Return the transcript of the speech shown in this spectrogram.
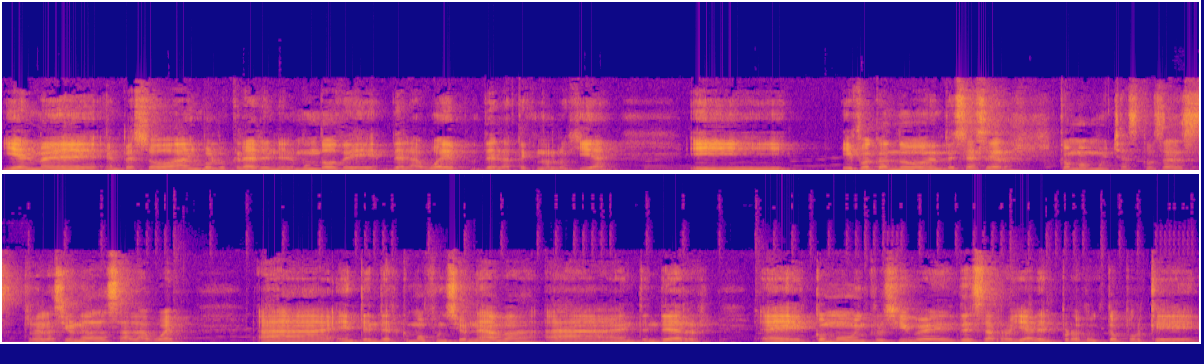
y él me empezó a involucrar en el mundo de, de la web, de la tecnología y, fue cuando empecé a hacer como muchas cosas relacionadas a la web, a entender cómo funcionaba, a entender eh, cómo inclusive desarrollar el producto porque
